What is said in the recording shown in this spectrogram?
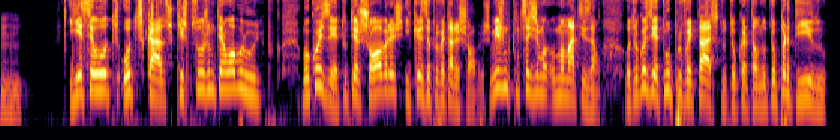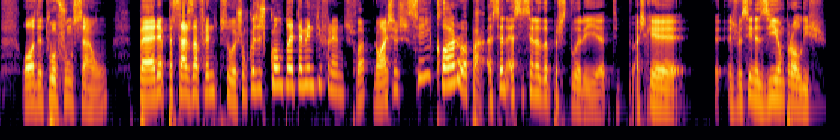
Uhum. E esse é outro, outros casos que as pessoas meteram ao barulho. Porque uma coisa é tu teres sobras e queres aproveitar as sobras, mesmo que seja uma, uma má decisão. Outra coisa é tu aproveitares do teu cartão, do teu partido ou da tua função para passares à frente de pessoas. São coisas completamente diferentes. Claro. Não achas? Sim, claro. Opá, a cena- essa cena da pastelaria, tipo, acho que é. As vacinas iam para o lixo.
